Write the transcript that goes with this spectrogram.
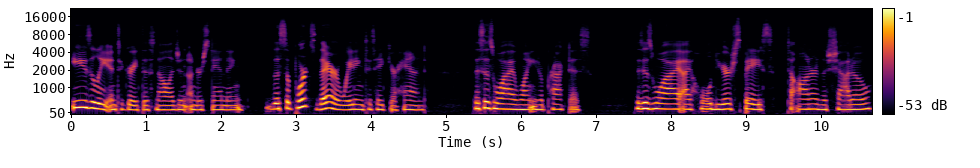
easily integrate this knowledge and understanding. The support's there waiting to take your hand. This is why I want you to practice. This is why I hold your space to honor the shadow.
